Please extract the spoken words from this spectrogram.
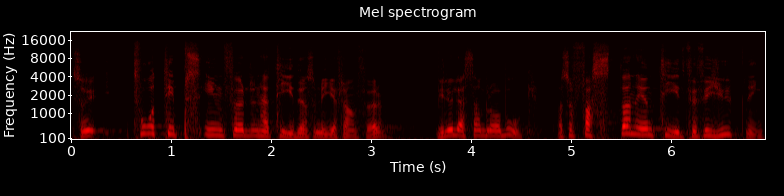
Så två tips inför den här tiden som ligger framför. Vill du läsa en bra bok? Alltså fastan är en tid för fördjupning.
